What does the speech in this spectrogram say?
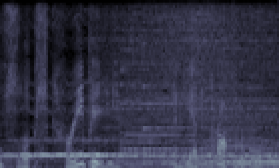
This looks creepy, and yet profitable.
